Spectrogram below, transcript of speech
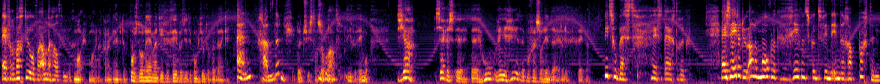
Hij verwacht u over anderhalf uur. Mooi, mooi. Dan kan ik even de post doornemen en die gegevens in de computer verwerken. En gaan lunchen. Lunch is dan zo laat? Lieve hemel. Dus ja, zeg eens, eh, eh, hoe reageerde professor Hinde eigenlijk, Greta? Niet zo best. Hij heeft het erg druk. Hij zei dat u alle mogelijke gegevens kunt vinden in de rapporten...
